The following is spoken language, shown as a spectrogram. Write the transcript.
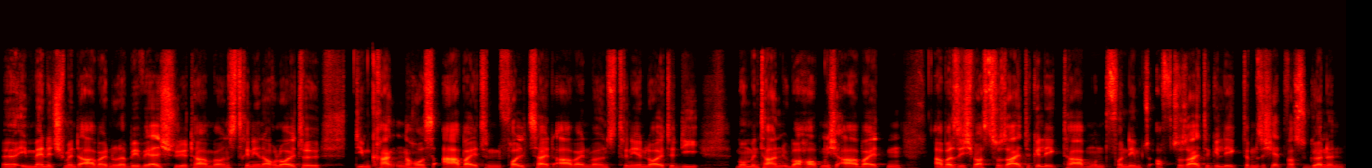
äh, im Management arbeiten oder BWL studiert haben. Bei uns trainieren auch Leute, die im Krankenhaus arbeiten, Vollzeit arbeiten. Bei uns trainieren Leute, die momentan überhaupt nicht arbeiten, aber sich was zur Seite gelegt haben und von dem auf zur Seite gelegtem sich etwas gönnen.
